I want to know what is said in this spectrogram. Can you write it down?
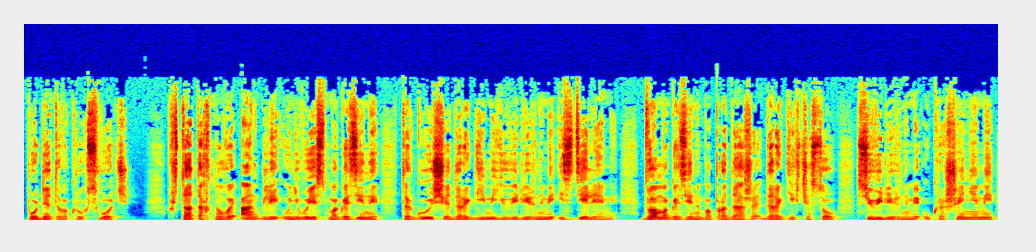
поднятый вокруг Swatch. В штатах Новой Англии у него есть магазины, торгующие дорогими ювелирными изделиями, два магазина по продаже дорогих часов с ювелирными украшениями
